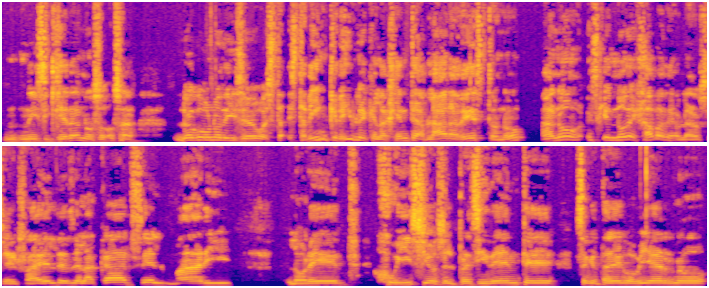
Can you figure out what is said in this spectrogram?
ni siquiera nos, o sea, luego uno dice, oh, estaría increíble que la gente hablara de esto, ¿no? Ah, no, es que no dejaba de hablar, o sea, Israel desde la cárcel, Mari, Loret, juicios, el presidente, secretario de gobierno,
